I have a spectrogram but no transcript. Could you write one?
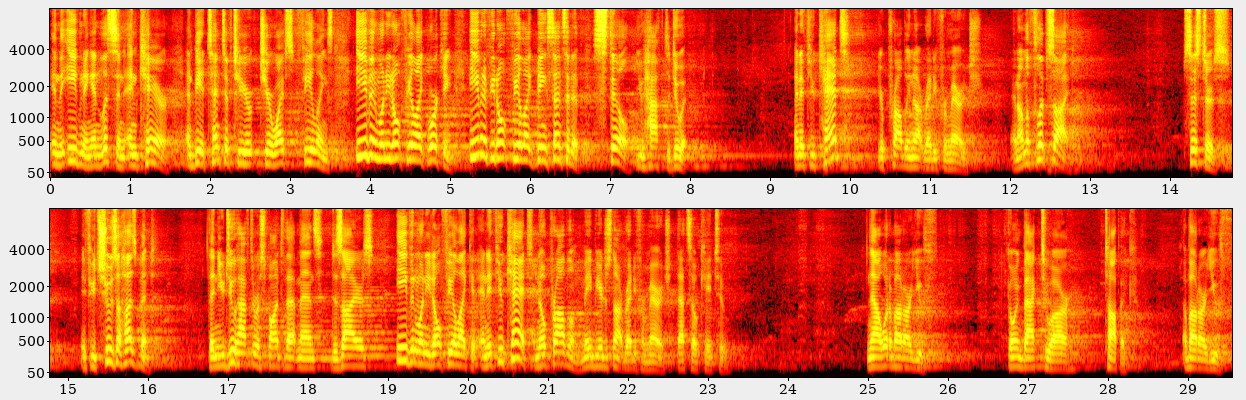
in the evening and listen and care and be attentive to your, to your wife's feelings, even when you don't feel like working, even if you don't feel like being sensitive, still, you have to do it. And if you can't, you're probably not ready for marriage. And on the flip side, sisters, if you choose a husband, then you do have to respond to that man's desires, even when you don't feel like it. And if you can't, no problem. Maybe you're just not ready for marriage. That's okay too. Now, what about our youth? Going back to our topic about our youth.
